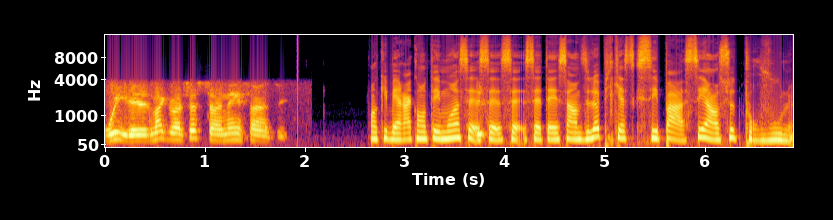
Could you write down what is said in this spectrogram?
Oui, l'événement qui va ça, c'est un incendie. OK, bien racontez-moi ce- ce- ce- cet incendie-là, puis qu'est-ce qui s'est passé ensuite pour vous, là?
